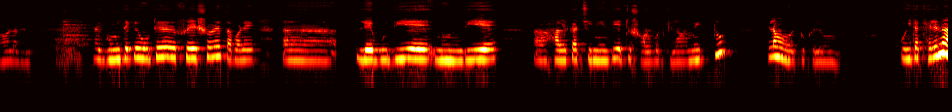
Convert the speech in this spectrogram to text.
ভালো লাগে না। ঘুম থেকে উঠে ফ্রেশ হয়ে তারপরে লেবু দিয়ে, নুন দিয়ে হালকা চিনি দিয়ে একটু শরবত খেলাম। আমি একটু খেলাম, ও একটু খেলাম ওইটা খেলে না,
